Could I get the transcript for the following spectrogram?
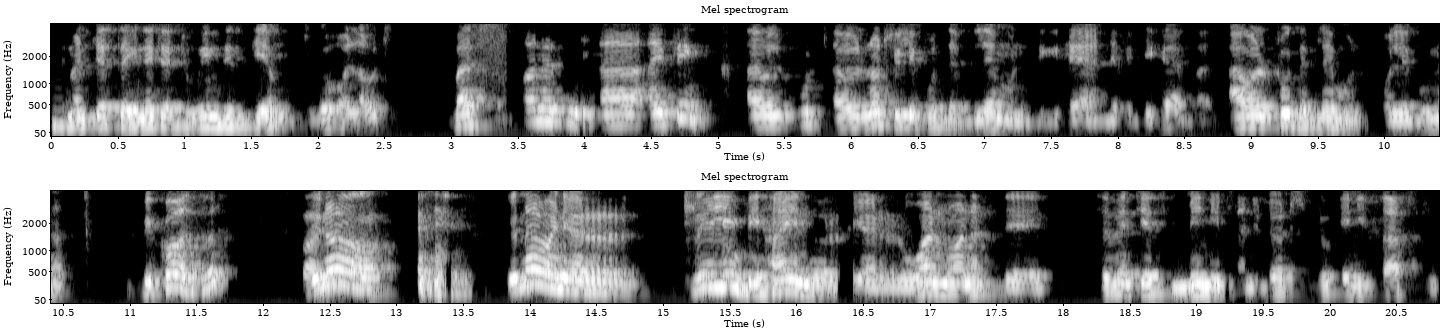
Manchester United to win this game to go all out. But honestly, uh, I think I will put I will not really put the blame on De Gea, David De Gea, but I will put the blame on Ole Gunnar because you know you know when you're trailing behind or you're one one at the 70th minute and you don't do any subs to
